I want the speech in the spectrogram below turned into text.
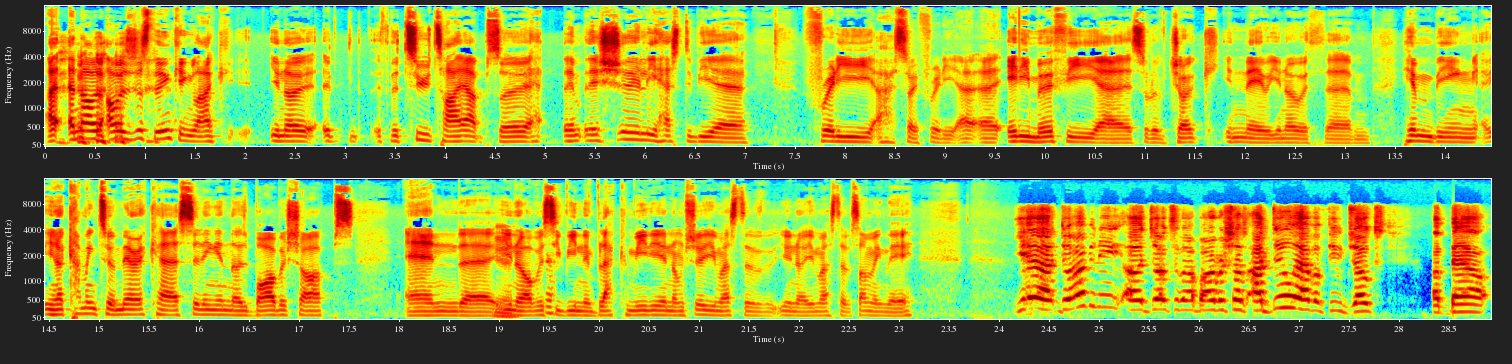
I, and I, I was just thinking, like, you know, if, if the two tie up, so there, there surely has to be a Freddie, uh, sorry, Freddie, uh, uh, Eddie Murphy uh, sort of joke in there, you know, with um, him being, you know, coming to America, sitting in those barbershops, and uh, yeah. you know, obviously being a black comedian. I'm sure you must have, you know, you must have something there. Yeah. Do I have any uh, jokes about barbershops? I do have a few jokes about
